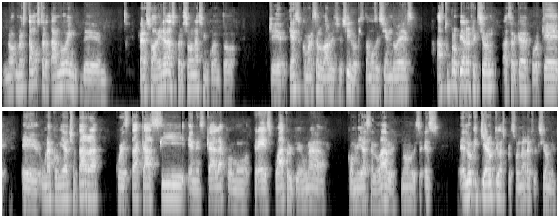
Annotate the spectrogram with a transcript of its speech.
no, no estamos tratando de, persuadir a las personas en cuanto que tienes que comer saludable, sí, lo que estamos diciendo es, haz tu propia reflexión acerca de por qué eh, una comida chotarra cuesta casi en escala como 3, 4 que una comida saludable, ¿no? Es, es, es, lo que quiero que las personas reflexionen.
